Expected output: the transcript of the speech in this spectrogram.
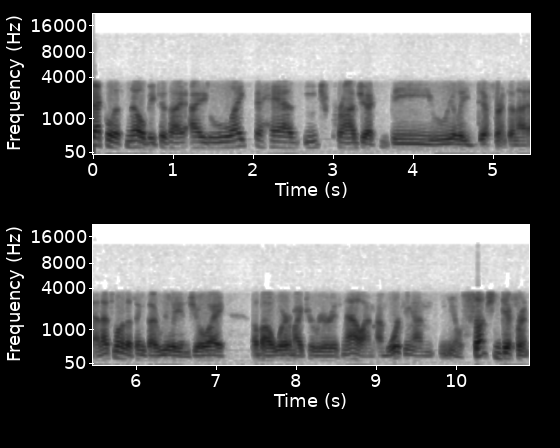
checklist, no, because I, I like to have each project be really different, and, I, and that's one of the things I really enjoy about where my career is now. I'm, I'm working on you know such different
